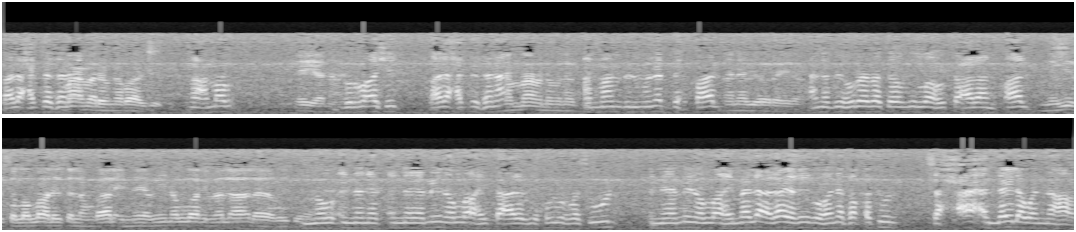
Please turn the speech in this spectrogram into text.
قال حدثنا معمر بن راشد معمر إي نعم. بن راشد قال حدثنا حمام بن منبه. حمام بن منبه قال عن أبي هريرة. عن أبي هريرة رضي الله تعالى عنه قال النبي صلى الله عليه وسلم قال إن يمين الله ملا لا يغيضها إن ان يمين الله تعالى يقول الرسول إن يمين الله ملا لا يغيضها نفقة سحاء الليل والنهار.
